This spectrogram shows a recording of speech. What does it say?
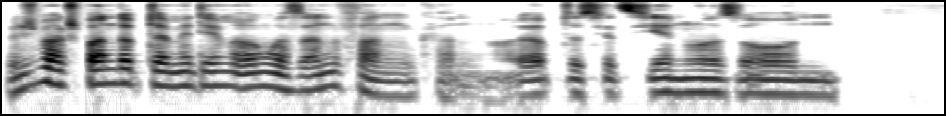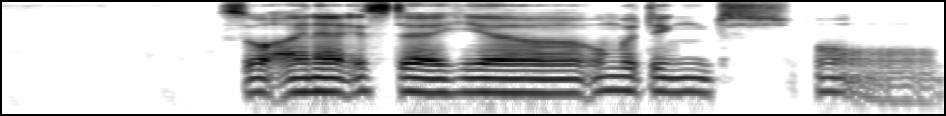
Bin ich mal gespannt, ob der mit dem irgendwas anfangen kann. Oder ob das jetzt hier nur so ein... So einer ist, der hier unbedingt... Oh...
